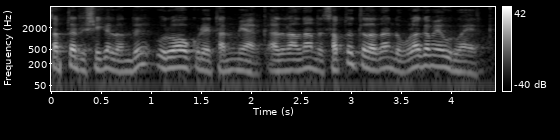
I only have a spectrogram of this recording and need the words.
சப்த ரிஷிகள் வந்து உருவாகக்கூடிய தன்மையாக இருக்குது அதனால தான் அந்த சப்தத்தில் தான் இந்த உலகமே உருவாயிருக்கு.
